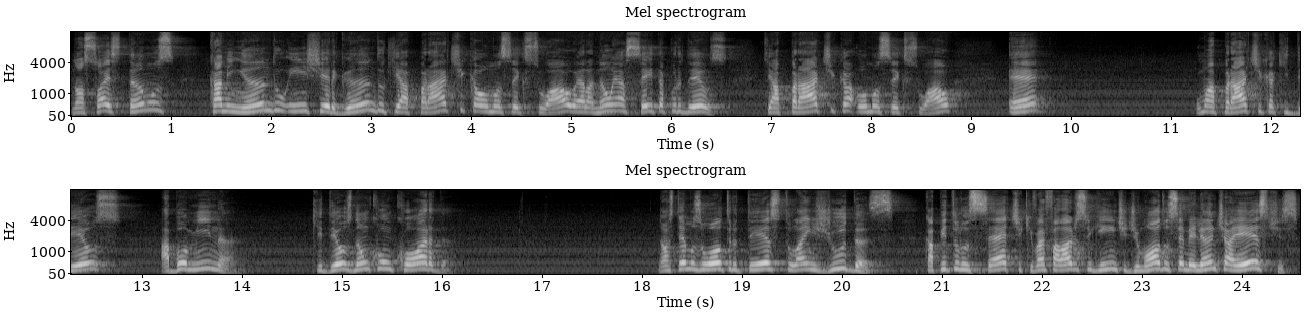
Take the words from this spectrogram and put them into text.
nós só estamos caminhando e enxergando que a prática homossexual ela não é aceita por Deus, que a prática homossexual é uma prática que Deus abomina, que Deus não concorda. Nós temos um outro texto lá em Judas, capítulo 7, que vai falar o seguinte: de modo semelhante a estes,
